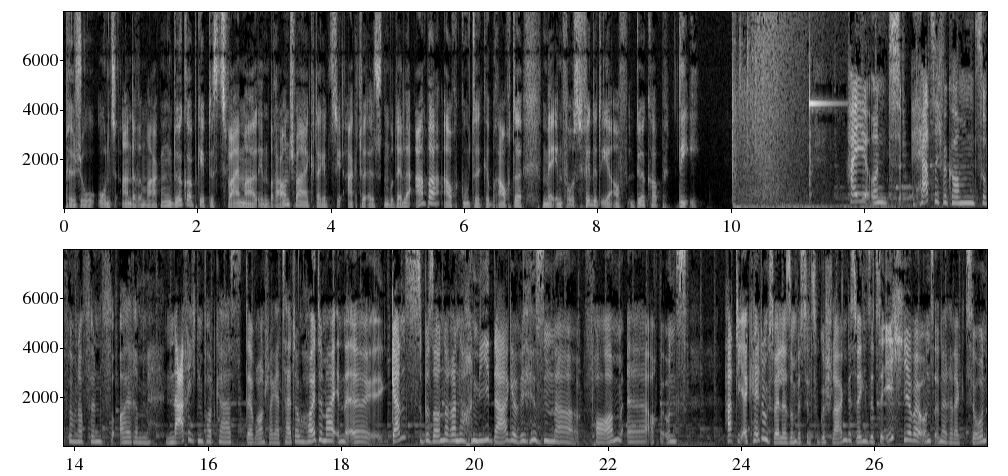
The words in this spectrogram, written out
Peugeot und andere Marken. Dürkop gibt es zweimal in Braunschweig, da gibt's die aktuellsten Modelle, aber auch gute Gebrauchte. Mehr Infos findet ihr auf dürkop.de. Hi und herzlich willkommen zu 5 nach 5, eurem Nachrichtenpodcast der Braunschweiger Zeitung. Heute mal in äh, ganz besonderer, noch nie dagewesener Form. Äh, auch bei uns hat die Erkältungswelle so ein bisschen zugeschlagen. Deswegen sitze ich hier bei uns in der Redaktion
